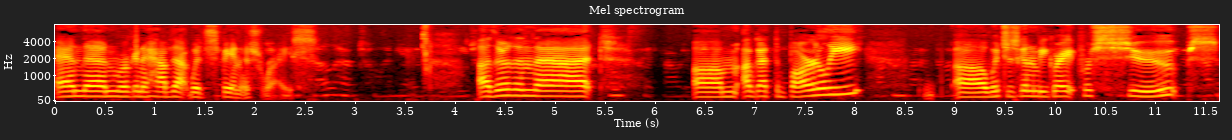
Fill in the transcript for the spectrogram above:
and then we're gonna have that with Spanish rice. other than that, um, I've got the barley, uh, which is going to be great for soups.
